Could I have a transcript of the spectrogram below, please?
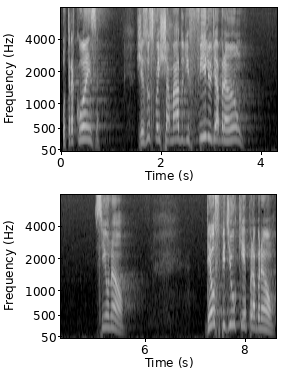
Outra coisa, Jesus foi chamado de filho de Abraão, sim ou não? Deus pediu o que para Abraão?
